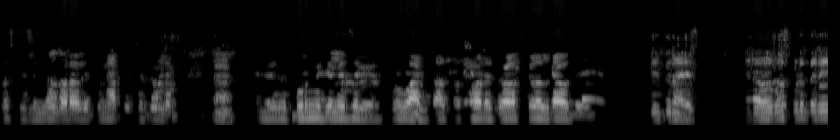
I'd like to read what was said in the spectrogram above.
प्रस्टेशन उभं राहिले कोणी त्याचं पूर्ण केले सगळे. खूप वाटतं आता. थोड्याच वेळात कळलं काय होते ते तर आहेच. जवळपास कुठेतरी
